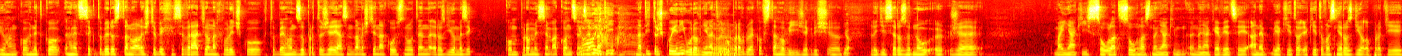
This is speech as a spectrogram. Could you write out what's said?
Johanko, hnedko, hned se k tobě dostanu, ale ještě bych se vrátil na chviličku k tobě, Honzo, protože já jsem tam ještě nakousnul ten rozdíl mezi kompromisem a koncenzem jo, na té trošku jiný úrovni, na té opravdu jako vztahový, že když uh, jo. lidi se rozhodnou, uh, že mají nějaký soulad, souhlas na, nějakým, na nějaké věci a ne, jak, je to, jak je to vlastně rozdíl oproti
